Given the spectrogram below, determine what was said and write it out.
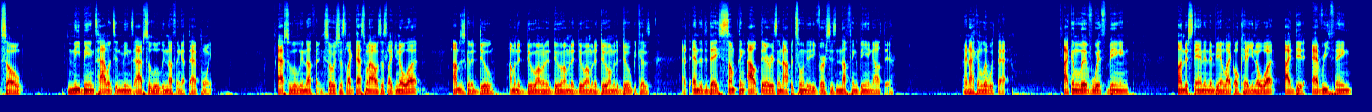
so me being talented means absolutely nothing at that point. Absolutely nothing. So it's just like that's when I was just like, you know what? I'm just gonna do. I'm gonna do. I'm gonna do. I'm gonna do. I'm gonna do. I'm gonna do because at the end of the day, something out there is an opportunity versus nothing being out there. And I can live with that. I can live with being understanding and being like, okay, you know what? I did everything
